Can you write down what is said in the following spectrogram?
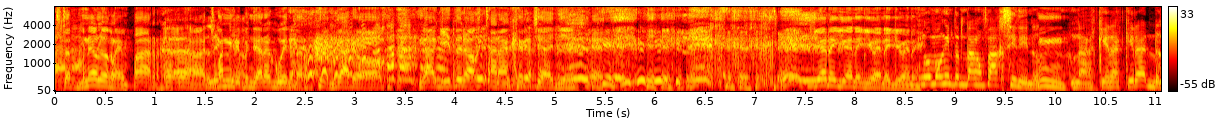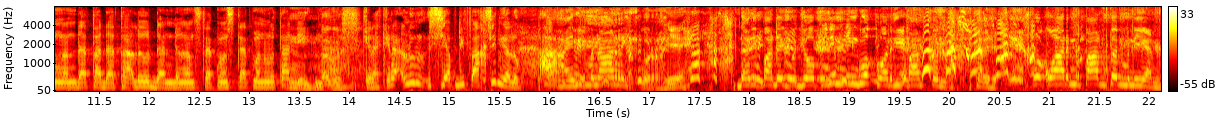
Statementnya lu yang lempar. Eh, Ah, cuman di dong. penjara gue ntar. Enggak dong. Enggak gitu dong cara kerjanya. gimana gimana gimana gimana. Ngomongin tentang vaksin ini, Hmm. nah kira-kira dengan data-data lu dan dengan statement-statement lu tadi, Hmm, nah, bagus. Kira-kira lu siap divaksin gak lu? Ah ini menarik Pur ya. Daripada gue jawab ini mending gue keluarin pantun Gue keluarin pantun mendingan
